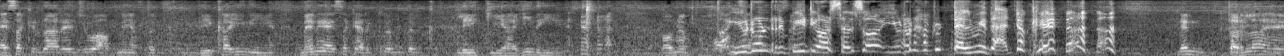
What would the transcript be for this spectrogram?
ऐसा किरदार है जो आपने अब तक देखा ही नहीं है। मैंने ऐसा कैरेक्टर अभी तक प्ले किया ही नहीं है। और मैं बहुत you don't repeat yourself so you don't have to tell me that okay then Tarla है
